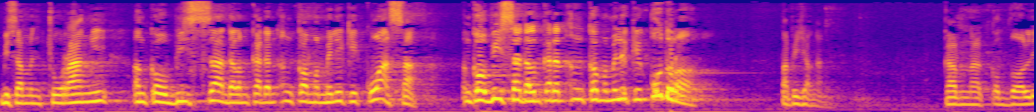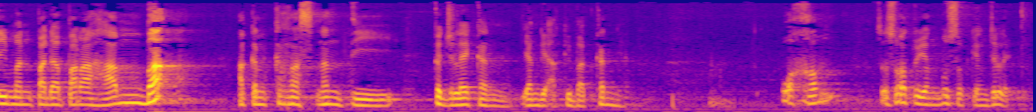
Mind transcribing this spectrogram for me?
bisa mencurangi. Engkau bisa dalam keadaan engkau memiliki kuasa. Engkau bisa dalam keadaan engkau memiliki kudra. Tapi jangan. Karena kezaliman pada para hamba akan keras nanti kejelekan yang diakibatkannya. Waham sesuatu yang busuk, yang jelek.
